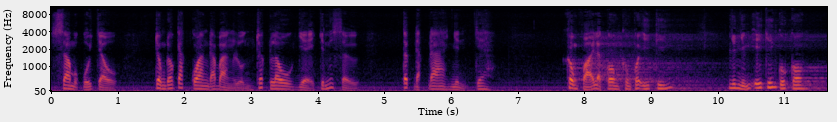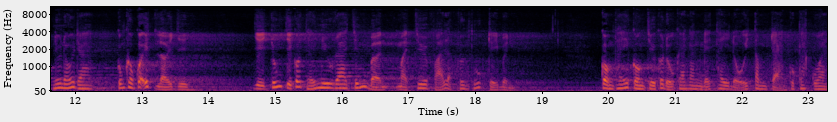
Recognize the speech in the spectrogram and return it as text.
sau một buổi chầu, trong đó các quan đã bàn luận rất lâu về chính sự. Tất đặt đa nhìn cha. Không phải là con không có ý kiến, nhưng những ý kiến của con, nếu nói ra, cũng không có ích lợi gì vì chúng chỉ có thể nêu ra chứng bệnh mà chưa phải là phương thuốc trị bệnh. Con thấy con chưa có đủ khả năng để thay đổi tâm trạng của các quan.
